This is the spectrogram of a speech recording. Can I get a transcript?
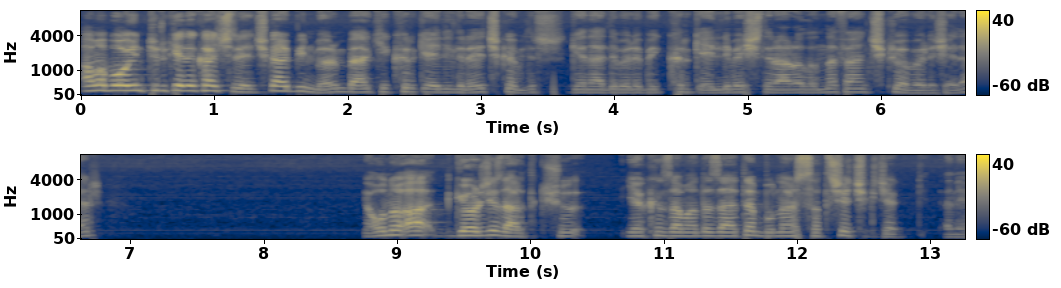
Ama bu oyun Türkiye'de kaç liraya çıkar bilmiyorum. Belki 40-50 liraya çıkabilir. Genelde böyle bir 40-55 lira aralığında falan çıkıyor böyle şeyler. Ya onu göreceğiz artık şu yakın zamanda zaten bunlar satışa çıkacak. Hani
